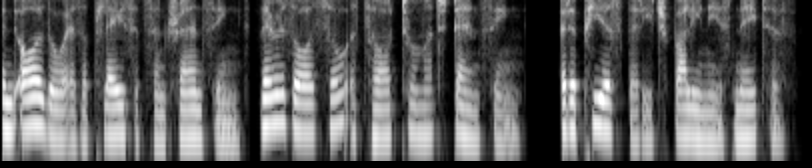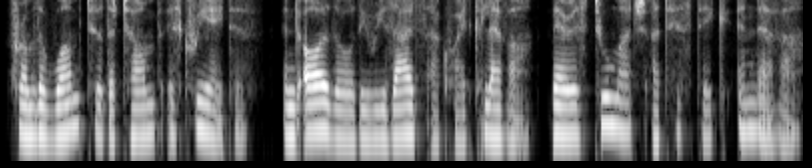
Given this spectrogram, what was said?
and although as a place it's entrancing, there is also a thought too much dancing. It appears that each Balinese native, from the womb to the tomb, is creative, and although the results are quite clever, there is too much artistic endeavor.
